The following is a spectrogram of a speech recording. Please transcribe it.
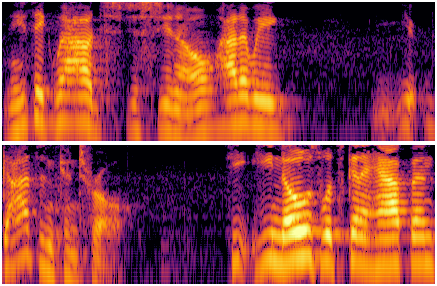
And you think, wow, it's just, you know, how do we God's in control. He, he knows what's going to happen.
